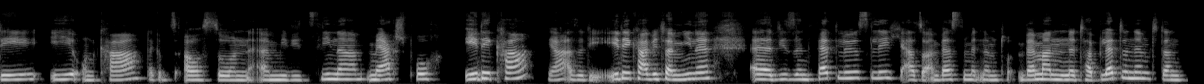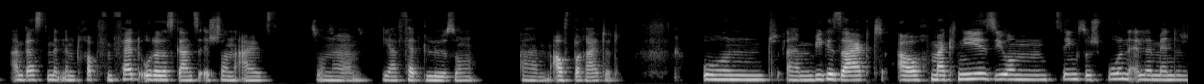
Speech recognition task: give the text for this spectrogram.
D, E und K. Da gibt es auch so einen äh, Mediziner-Merkspruch, EDK, ja, also die EDK-Vitamine, äh, die sind fettlöslich, also am besten mit einem, wenn man eine Tablette nimmt, dann am besten mit einem Tropfen Fett oder das Ganze ist schon als so eine ja, Fettlösung ähm, aufbereitet. Und ähm, wie gesagt, auch Magnesium, Zink, so Spurenelemente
